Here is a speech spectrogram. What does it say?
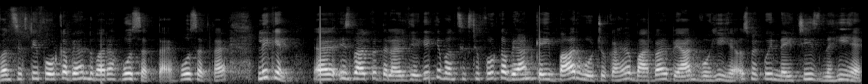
164 का बयान दोबारा हो सकता है, हो सकता है। लेकिन इस बात पर दलाइल दिए गए कि 164 का बयान कई बार हो चुका है बार बार बयान वही है, उसमें कोई नई चीज़ नहीं है।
